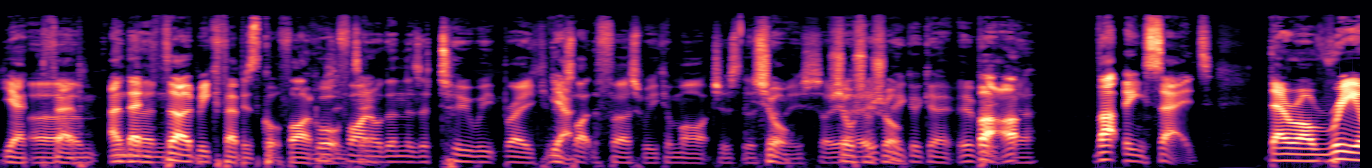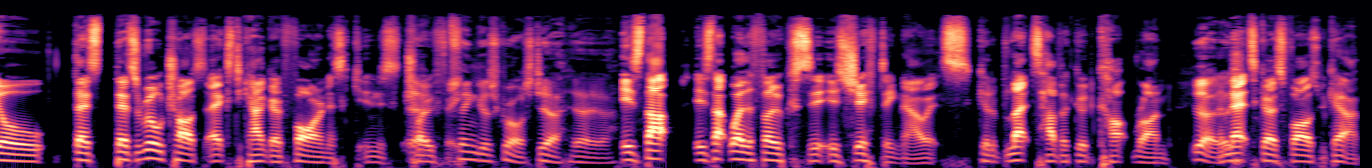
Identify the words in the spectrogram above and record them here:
Yeah, Feb, Um, and, then, third week of Feb is the quarter final. quarter final. Then there's a two week break, and Yeah. it's like the first week of March is the Sure. semis. So Sure, yeah, sure, sure. Be a good game. It'd be- But- yeah. That being said, there are real there's there's a real chance that Exeter can go far in this in this Yeah, trophy. fingers crossed. Yeah, yeah, yeah. is that is that where the focus is shifting now? It's kind of let's have a good cup run Yeah, and let's go as far as we can.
